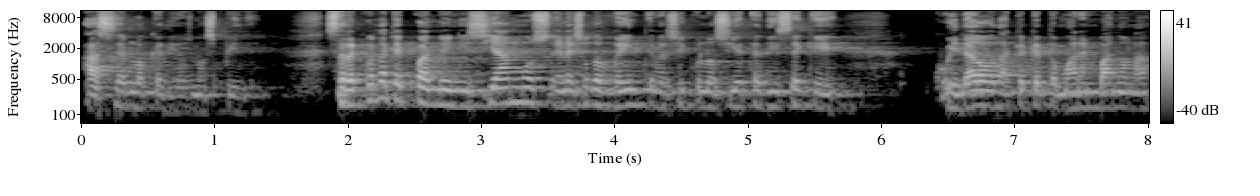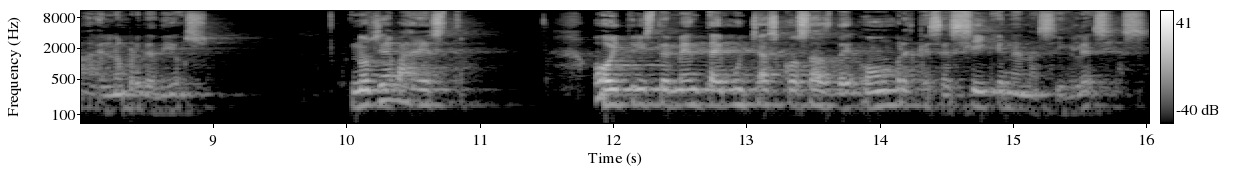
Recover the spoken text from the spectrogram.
hacer lo que Dios nos pide. Se recuerda que cuando iniciamos en Éxodo 20, versículo 7, dice que cuidado de aquel que tomar en vano el nombre de Dios. Nos lleva a esto. Hoy tristemente hay muchas cosas de hombres que se siguen en las iglesias.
